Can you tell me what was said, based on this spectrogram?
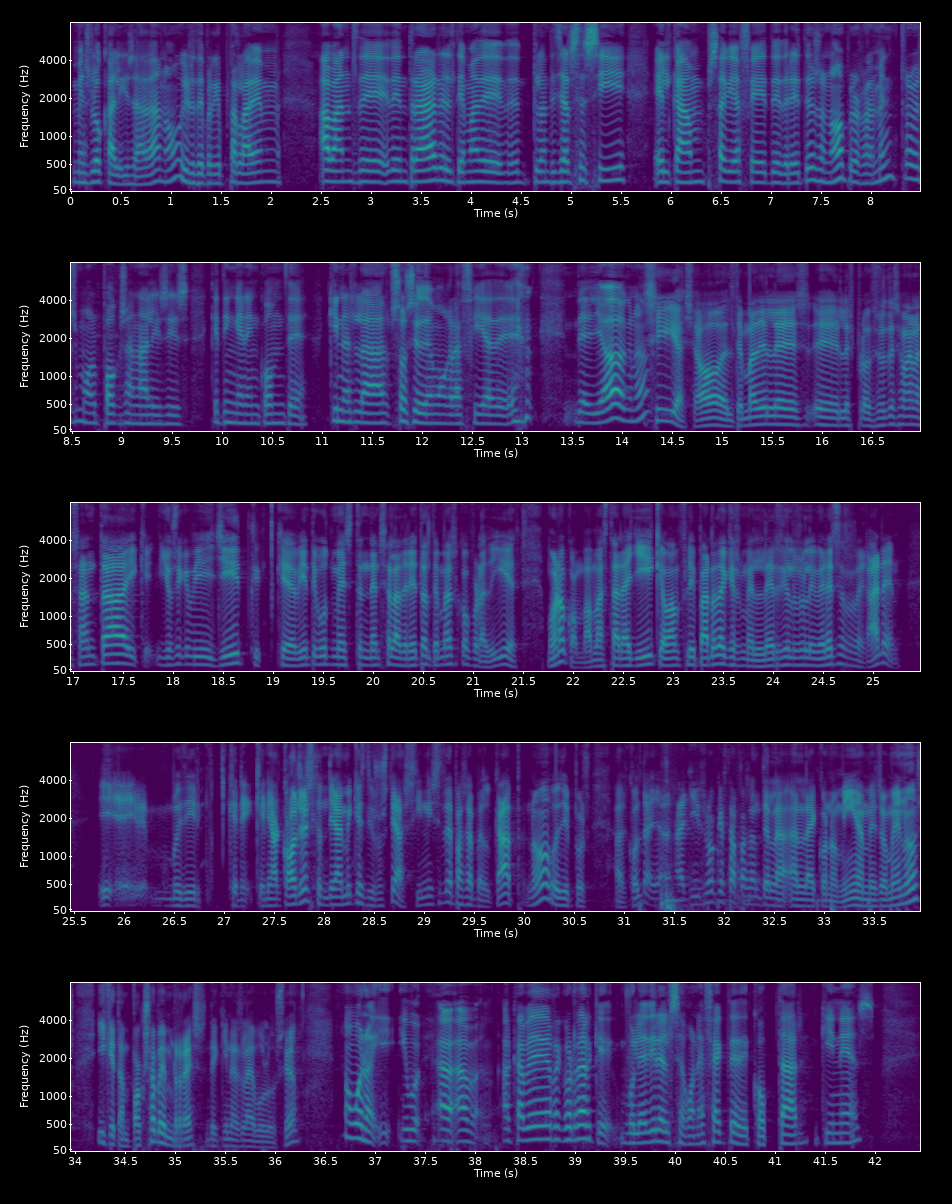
més localitzada, no? Dir, perquè parlàvem abans de- d'entrar el tema de, de plantejar-se si el camp s'havia fet de dretes o no, però realment trobes molt pocs anàlisis que tinguen en compte quina és la sociodemografia de, del lloc, no? Sí, això, el tema de les, eh, les professors de Setmana Santa, i que jo sí que havia llegit que, que havien tingut més tendència a la dreta al tema de les cofradies. bueno, quan vam estar allí, que van flipar de que els metlers i les oliveres es regaren. I, eh, vull dir, que, que n'hi ha coses que que es dius, hòstia, així ni se te passa pel cap, no? Vull dir, pues, escolta, allí és el que està passant en la- en l'economia, més o menys, i que tampoc sabem res de quina és l'evolució. No, bueno, i, i a, a, acabé de recordar que volia dir el segon efecte de cooptar, quin és,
